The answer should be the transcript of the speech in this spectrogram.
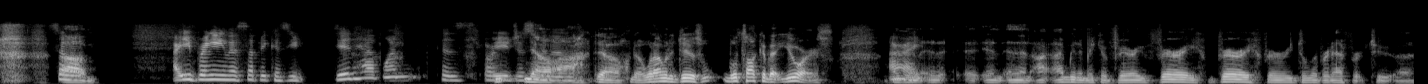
so um, are you bringing this up because you did have one because or are you just no gonna... uh, no no what i'm going to do is we'll talk about yours all and right. then, and, and, and then I, am going to make a very very very very deliberate effort to uh,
